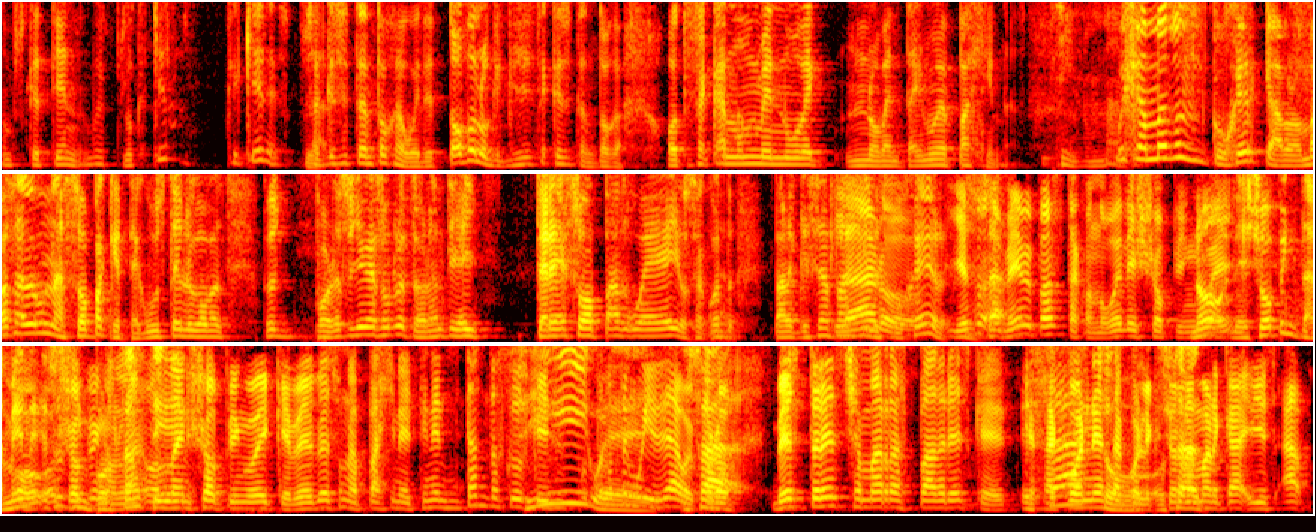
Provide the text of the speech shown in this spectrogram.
No, pues, ¿qué tienes? Güey, pues, lo que quieras. ¿Qué quieres? O sea, Claro. ¿qué se te antoja, güey? De todo lo que quisiste, ¿qué se te antoja? O te sacan un menú de 99 páginas. Sí, no mames. Güey, jamás vas a escoger, cabrón. Vas a ver una sopa que te gusta y luego vas... Entonces, por eso llegas a un restaurante y hay tres sopas, güey. O sea, ¿cuánto? Para que sea fácil Claro. escoger. Y eso O sea, a mí me pasa hasta cuando voy de shopping, No, de shopping también. O- eso o es shopping online- importante. Online, shopping, güey, que ves, ves una página y tienen tantas cosas que Sí, dices, "Puta, no tengo güey. idea, O güey. sea- pero ves tres chamarras padres que, que sacó en esa colección o sea- la marca y dices, ah,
